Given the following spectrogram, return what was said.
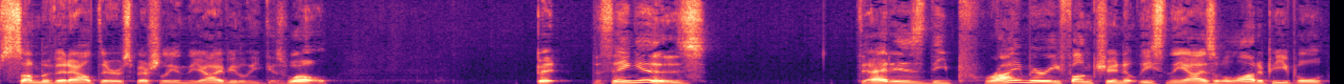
some of it out there, especially in the Ivy League as well. But the thing is, that is the primary function, at least in the eyes of a lot of people,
